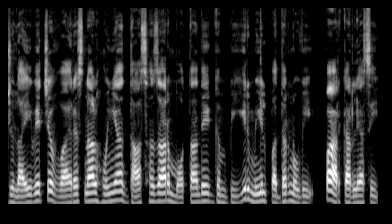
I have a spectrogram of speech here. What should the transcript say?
ਜੁਲਾਈ ਵਿੱਚ ਵਾਇਰਸ ਨਾਲ ਹੋਈਆਂ 10000 ਮੌਤਾਂ ਦੇ ਗੰਭੀਰ ਮੀਲ ਪੱਧਰ ਨੂੰ ਵੀ ਪਾਰ ਕਰ ਲਿਆ ਸੀ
